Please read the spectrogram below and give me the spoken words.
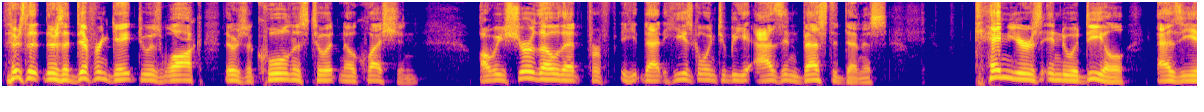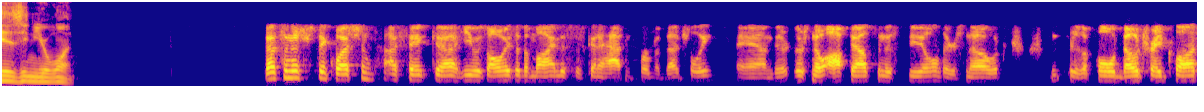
there's a there's a different gait to his walk. There's a coolness to it, no question. Are we sure though that for that he's going to be as invested, Dennis, ten years into a deal as he is in year one? That's an interesting question. I think uh, he was always of the mind this is going to happen for him eventually, and there, there's no opt-outs in this deal. There's no there's a full no trade clause.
